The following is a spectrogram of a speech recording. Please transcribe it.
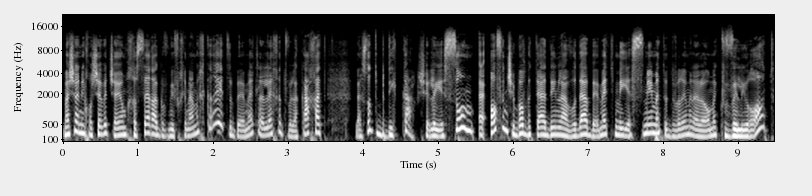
מה שאני חושבת שהיום חסר, אגב, מבחינה מחקרית, זה באמת ללכת ולקחת, לעשות בדיקה של היישום, האופן שבו בתי הדין לעבודה באמת מיישמים את הדברים האלה לעומק ולראות.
